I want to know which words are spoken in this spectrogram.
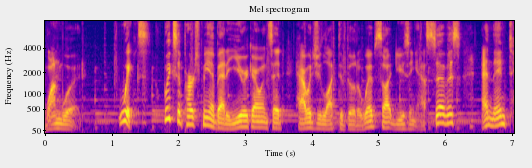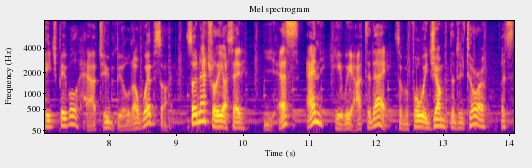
one word. Wix. Wix approached me about a year ago and said, how would you like to build a website using our service and then teach people how to build a website? So naturally I said, yes, and here we are today. So before we jump into the tutorial, let's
